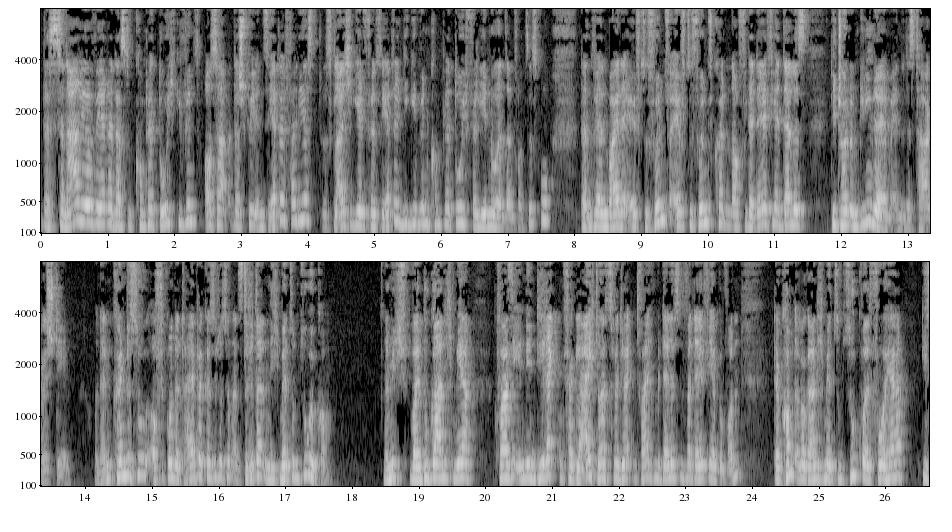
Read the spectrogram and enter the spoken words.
das Szenario wäre, dass du komplett durchgewinnst, außer das Spiel in Seattle verlierst. Das gleiche gilt für Seattle, die gewinnen komplett durch, verlieren nur in San Francisco. Dann wären beide 11 zu 5. 11 zu 5 könnten auch Philadelphia, Dallas, Detroit und Green am Ende des Tages stehen. Und dann könntest du aufgrund der Tiebreaker-Situation als Dritter nicht mehr zum Zuge kommen. Nämlich, weil du gar nicht mehr quasi in den direkten Vergleich, du hast zwar direkten Vergleich mit Dallas und Philadelphia gewonnen, der kommt aber gar nicht mehr zum Zug, weil vorher die,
